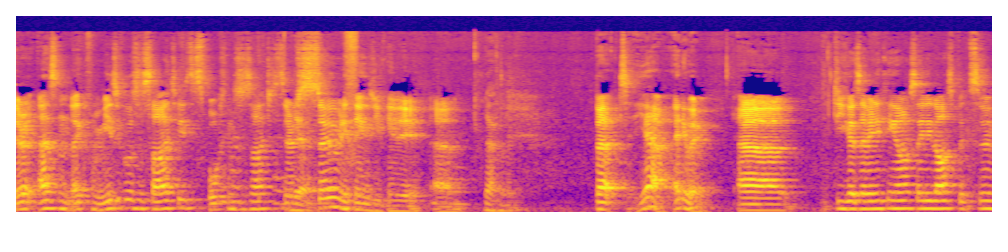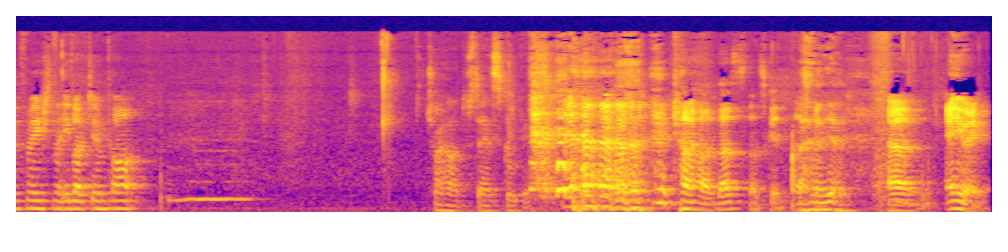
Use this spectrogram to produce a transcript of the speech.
there, as in, like from musical societies to sporting societies, there are Yeah. so many things you can do. Um, Definitely. but yeah, anyway, uh, do you guys have anything else? Any last bits of information that you'd like to impart? Try hard to stay in school, kids. Try hard. That's that's good. That's good. yeah. Um, anyway,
